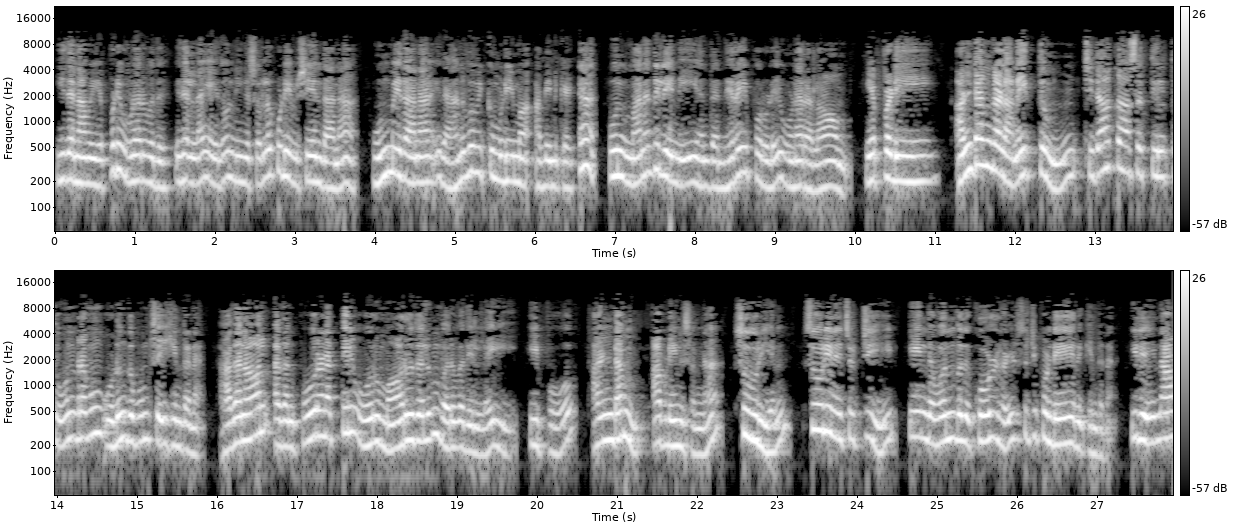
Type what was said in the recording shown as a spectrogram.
இத நாம எப்படி உணர்வது? இதெல்லாம் ஏதோ நீங்க சொல்லக்கூடிய விஷயம்தானா? உண்மைதானா? இதை அனுபவிக்க முடியுமா? அப்படின்னு கேட்டா உன் மனதிலே நீ அந்த நிறை பொருளை உணரலாம். எப்படி? அண்டங்கள் அனைத்தும் சிதாகாசத்தில் தோன்றவும் ஒடுங்கவும் செய்கின்றன. அதனால் அதன் பூரணத்தில் ஒரு மாறுதலும் வருவதில்லை. இப்போ அண்டம் அப்படின்னு சொன்னா சூரியன் சூரியனை சுற்றி இந்த ஒன்பது கோள்கள் சுற்றி கொண்டே இருக்கின்றன. இது நாம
